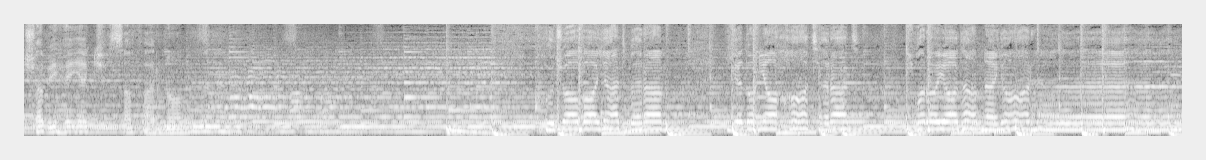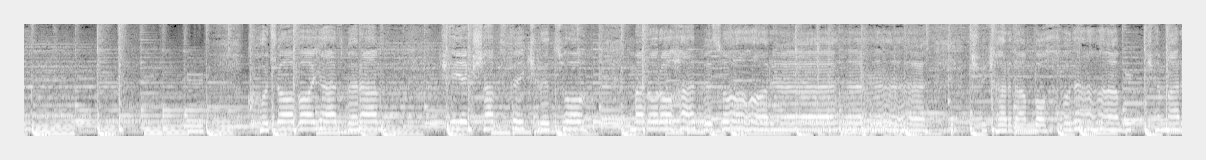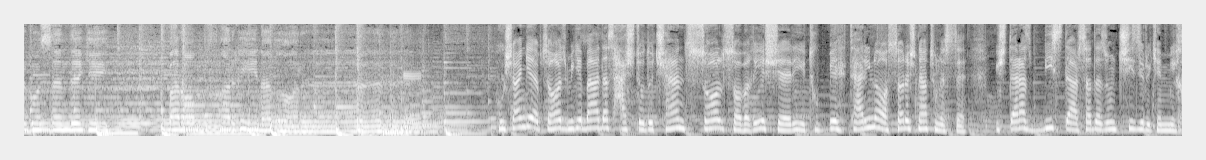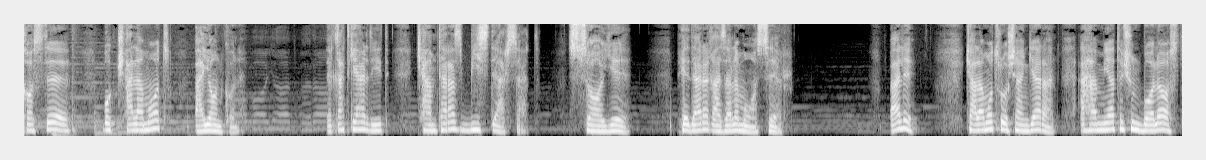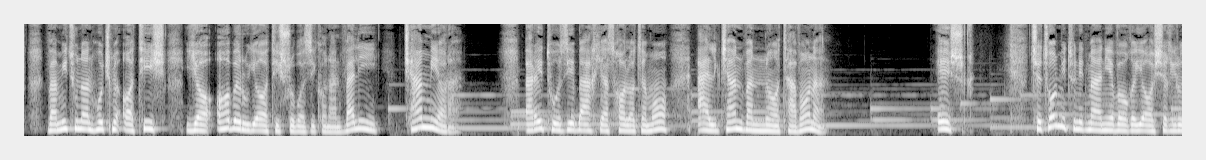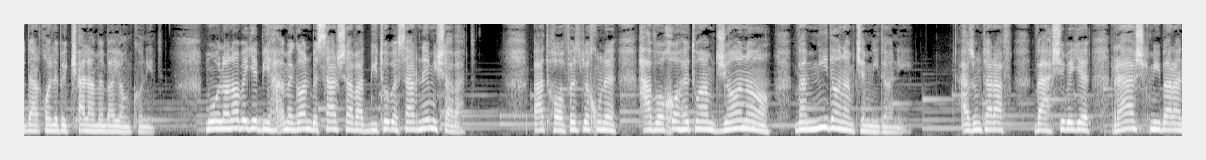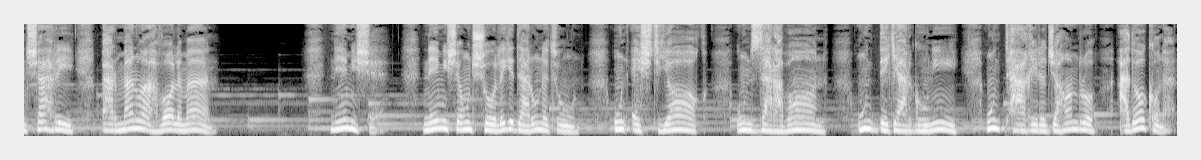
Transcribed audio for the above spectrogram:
شبیه یک سفرنامه. کجا باید برم؟ یه دنیا خاطرت تو رو یادم نیاره. کجا باید برم که یک شب فکر تو منو راحت بذاره؟ چه کردم با خودم که مرگ و زندگی برام فرقی نداره؟ هوشنگ ابتهاج میگه بعد از هشتاد و چند سال سابقه شعری تو بهترین آثارش نتونسته. بیشتر از 20 درصد از اون چیزی رو که می‌خواسته با کلمات بیان کنه. دقت کردید؟ کمتر از 20 درصد. سایه. پدر غزل معاصر. بله کلمات روشنگرن اهمیتشون بالاست و می‌تونن حکم آتیش یا آب روی آتیش رو بازی کنن ولی کم میارن. برای توضیح برخی از حالات ما الکن و ناتوانن. عشق. چطور می‌تونید معنی واقعی عاشقی رو در قالب کلمه بیان کنید؟ مولانا بگه بی همگان به سر شود بی تو به سر نمی شود بعد حافظ بخونه هواخواه تو هم جانا و می‌دانم که میدانی. از اون طرف وحشی بگه رشک می‌برند شهری بر من و احوال من. نمیشه. نمیشه اون شعله درونتون اون اشتیاق اون زربان اون دگرگونی اون تغییر جهان رو ادا کنن.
